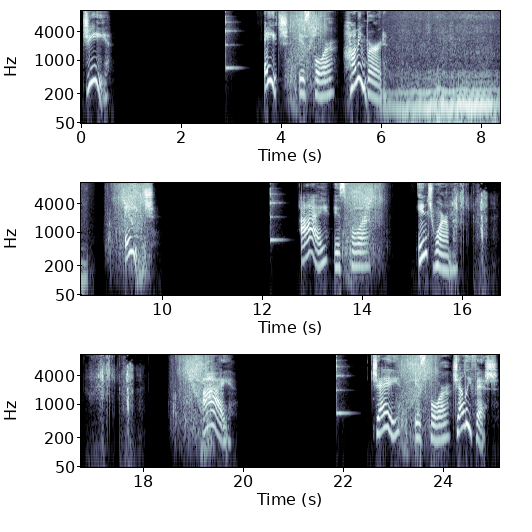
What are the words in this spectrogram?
G. H is for hummingbird. H. I is for inchworm. I. J is for jellyfish.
